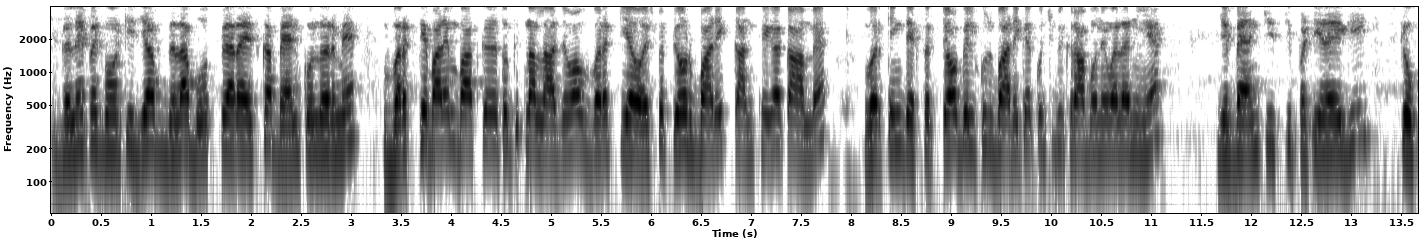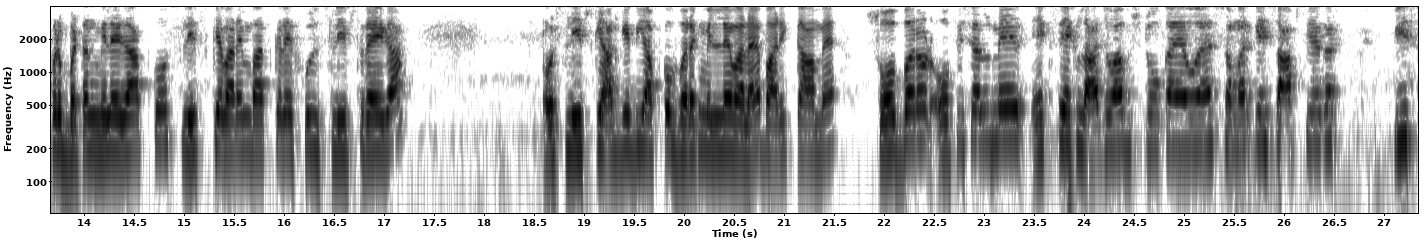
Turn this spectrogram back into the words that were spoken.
गले पे गौर कीजिए आप गला बहुत प्यारा है इसका बैन कॉलर में। वर्क के बारे में बात करें तो कितना लाजवाब वर्क किया हुआ है। इस पर प्योर बारीक कांथे का काम है। वर्किंग देख सकते हो बिल्कुल बारीक है, कुछ भी खराब होने वाला नहीं है। ये बैन की इसकी पट्टी रहेगी, इसके ऊपर बटन मिलेगा आपको। स्लीव्स के बारे में बात करें फुल स्लीव्स रहेगा। और स्लीव्स के आगे भी आपको वर्क मिलने वाला है, बारीक काम है। सोबर और ऑफिशियल में एक से एक लाजवाब स्टॉक आया हुआ है। समर के हिसाब से अगर पीस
